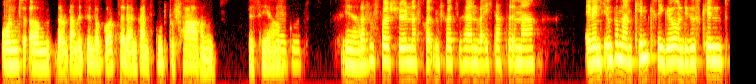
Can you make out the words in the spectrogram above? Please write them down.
Und ähm, damit sind wir Gott sei Dank ganz gut gefahren bisher. Sehr gut. Ja. Das ist voll schön, das freut mich voll zu hören, weil ich dachte immer, ey, wenn ich irgendwann mal ein Kind kriege und dieses Kind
